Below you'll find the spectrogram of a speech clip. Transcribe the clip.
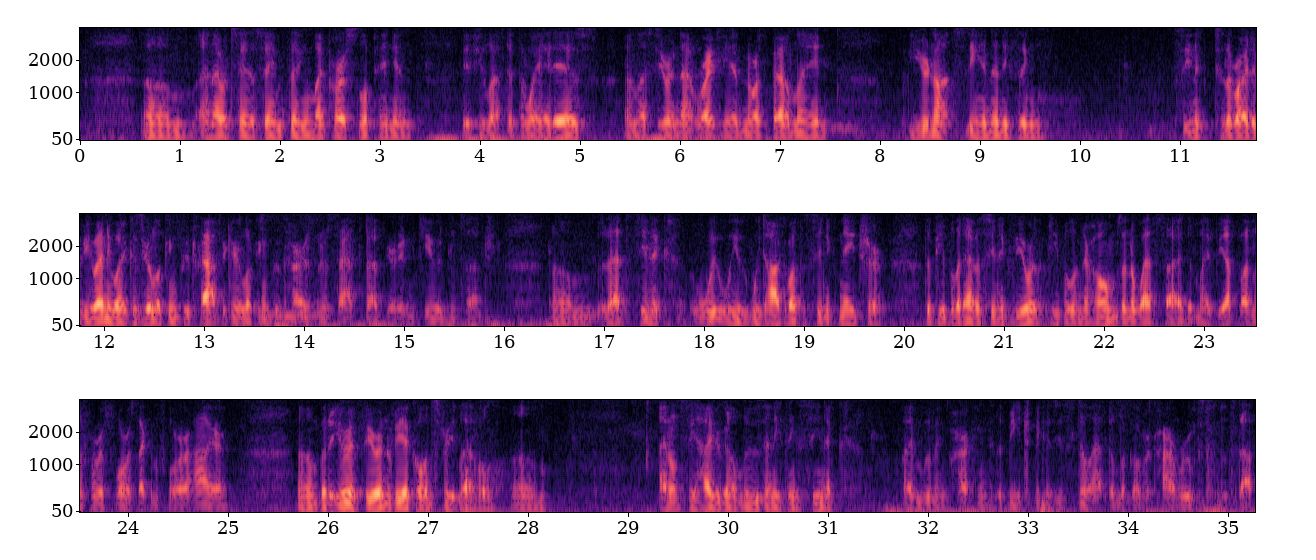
Um, And I would say the same thing, in my personal opinion, if you left it the way it is, unless you're in that right-hand northbound lane, you're not seeing anything scenic to the right of you anyway, because you're looking through traffic, you're looking through cars that are stacked up, you're in queued and such. Um, that scenic, we, we, we talk about the scenic nature. The people that have a scenic view are the people in their homes on the west side that might be up on the first floor, second floor, or higher. Um, but you're, if you're in a vehicle on street level, um, I don't see how you're going to lose anything scenic by moving parking to the beach because you still have to look over car roofs and stuff,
